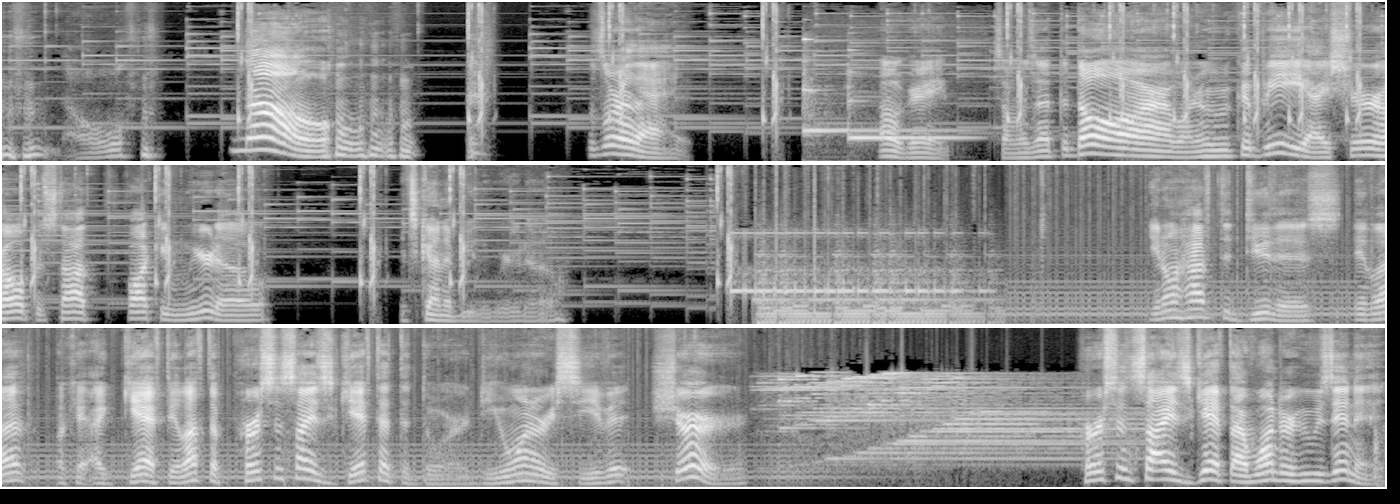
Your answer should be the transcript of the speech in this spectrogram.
no. no! What's wrong with that? Oh, great. Someone's at the door. I wonder who it could be. I sure hope it's not the fucking weirdo. It's gonna be the weirdo. You don't have to do this. They left... Okay, a gift. They left a person-sized gift at the door. Do you want to receive it? Sure. Person-sized gift. I wonder who's in it.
